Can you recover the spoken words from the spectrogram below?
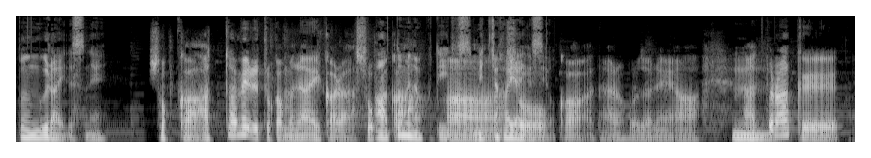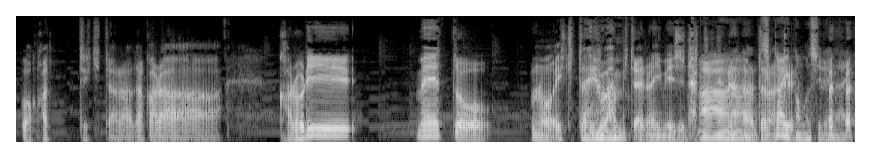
分ぐらいですね。そっか、温めるとかもないから、そっか。温めなくていいですめっちゃ早いですよそうか、なるほどね。あうーなんとなく分かってきたら、だから、カロリーメイトの液体版みたいなイメージになってきたな、んとなく。近いかもしれない。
